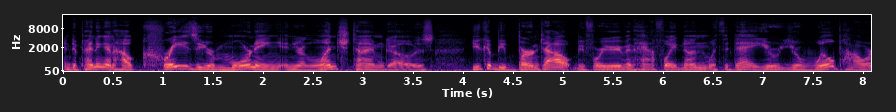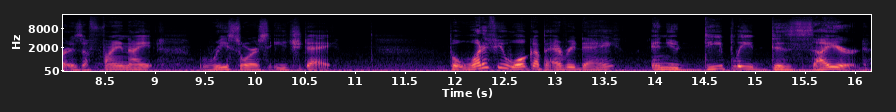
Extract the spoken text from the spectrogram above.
And depending on how crazy your morning and your lunchtime goes, you could be burnt out before you're even halfway done with the day. Your, your willpower is a finite resource each day. But what if you woke up every day and you deeply desired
